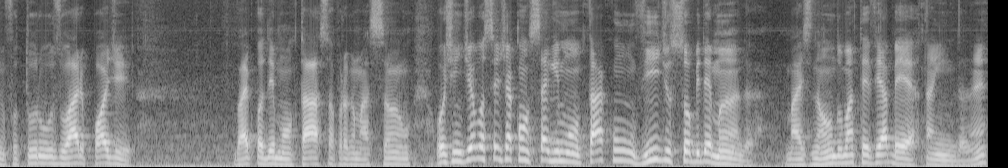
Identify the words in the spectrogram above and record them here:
No futuro, o usuário pode vai poder montar a sua programação. Hoje em dia você já consegue montar com um vídeo sob demanda mas não de uma TV aberta ainda, né?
